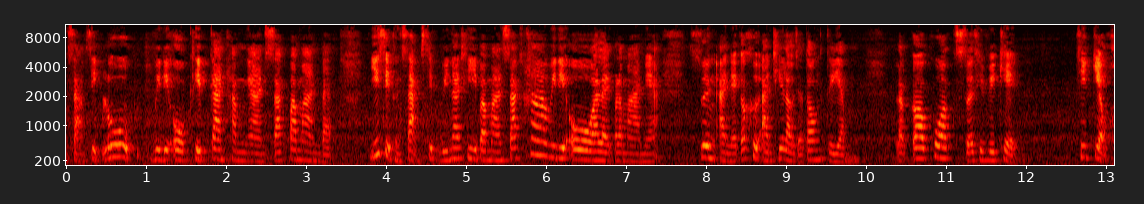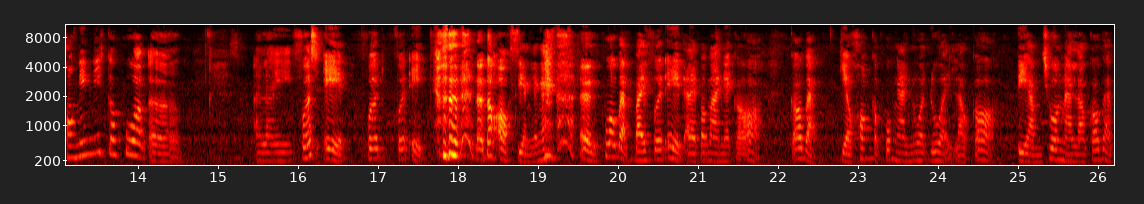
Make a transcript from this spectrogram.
20-30 รูปวิดีโอคลิปการทำงานสักประมาณแบบ 20-30 วินาทีประมาณสัก 5 วิดีโออะไรประมาณเนี้ยซึ่งอันเนี้ยก็คืออันที่เราจะต้องเตรียม แล้วก็พวก certificate ที่เกี่ยวข้องนิดๆก็พวกเอ่ออะไร first aid first first aid เราต้องออกเสียงยังไงเออพวกแบบ by first aid อะไรประมาณเนี้ยก็ก็แบบ เกี่ยวข้องกับพวกงานนวดด้วย แล้วก็เตรียมช่วงนั้นเราก็แบบ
